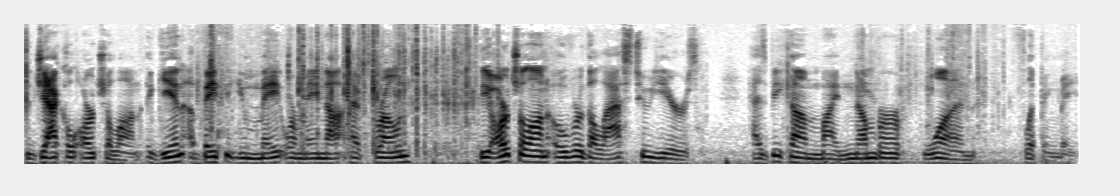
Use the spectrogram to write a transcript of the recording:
is a Jackall Archelon. Again, a bait that you may or may not have thrown. The Archelon over the last two years has become my number one flipping bait.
